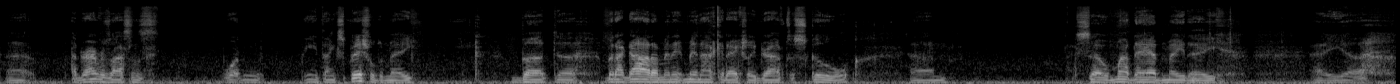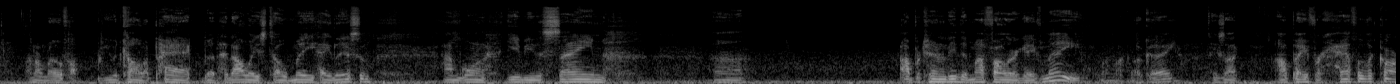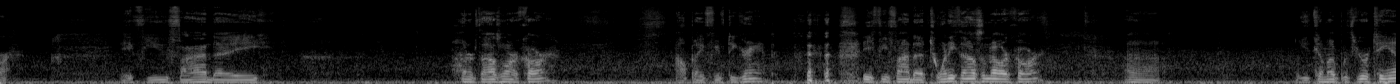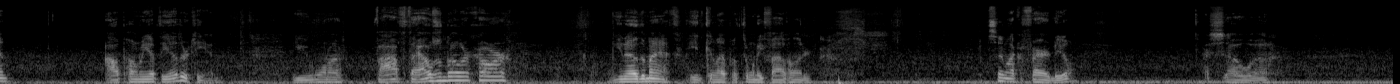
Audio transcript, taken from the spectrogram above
uh, a driver's license wasn't anything special to me, but uh, but I got them, and it meant I could actually drive to school. Um, so my dad made a a I don't know if I, you would call it a pact, but had always told me, hey, listen, I'm going to give you the same opportunity that my father gave me. I'm like, okay. He's like, I'll pay for half of the car. If you find a hundred thousand dollar car, I'll pay fifty grand. if you find a twenty thousand dollar car, uh, you come up with your ten, I'll pony up the other ten. You want a five thousand dollar car? You know the math. He'd come up with twenty five hundred. Seemed like a fair deal. So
